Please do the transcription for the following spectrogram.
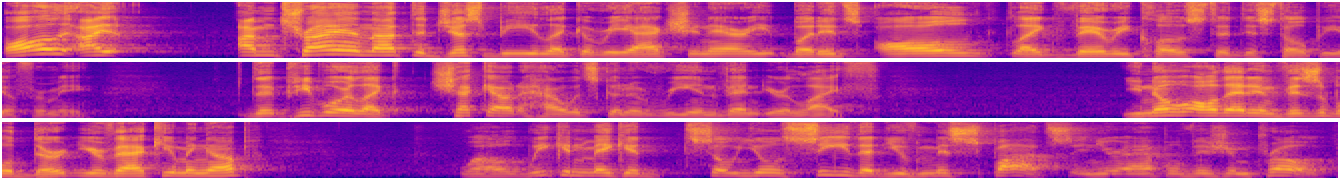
All I I'm trying not to just be like a reactionary, but it's all like very close to dystopia for me. The people are like, check out how it's going to reinvent your life. You know all that invisible dirt you're vacuuming up? Well, we can make it so you'll see that you've missed spots in your Apple Vision Pro.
